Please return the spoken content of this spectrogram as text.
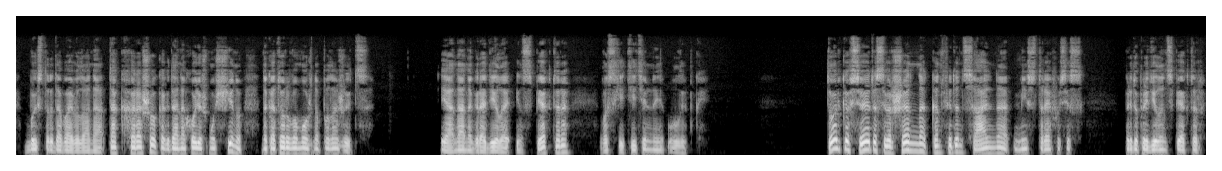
— быстро добавила она, — «так хорошо, когда находишь мужчину, на которого можно положиться». И она наградила инспектора восхитительной улыбкой. «Только все это совершенно конфиденциально, мисс Трефусис», — предупредил инспектор.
